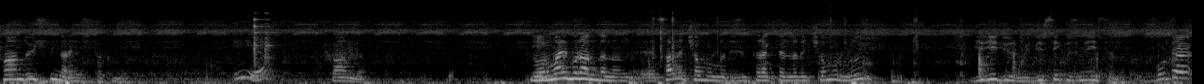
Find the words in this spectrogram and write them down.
Şu anda 3000 lira hepsi takımı. İyi ya. Şu anda. Normal brandanın e, sadece çamurlu bizim traktörlerin çamurlu 1700 mü 1800 mü ne istiyorlar? Burada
